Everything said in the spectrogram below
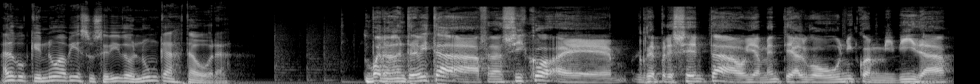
algo que no había sucedido nunca hasta ahora. Bueno, la entrevista a Francisco eh, representa obviamente algo único en mi vida,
